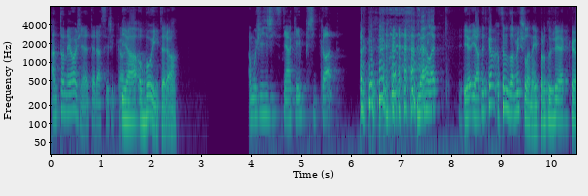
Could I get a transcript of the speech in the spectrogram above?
Antonio, že? Teda si říkal. Já obojí teda. A můžeš říct nějaký příklad? ne, ale já teďka jsem zamyšlený, protože jak eh,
